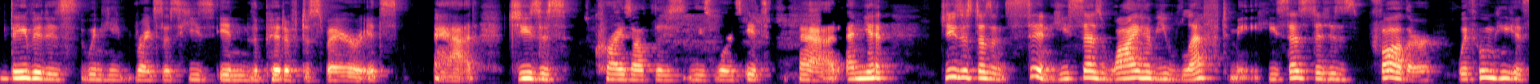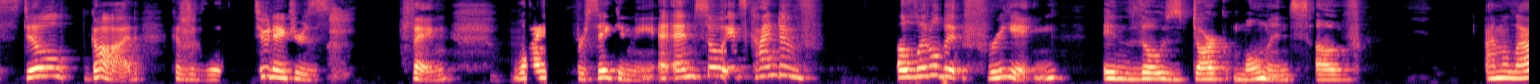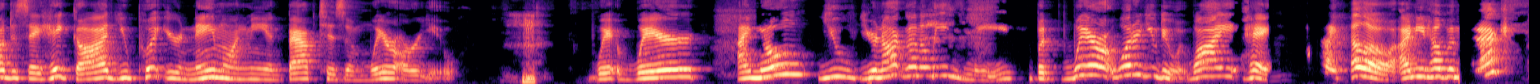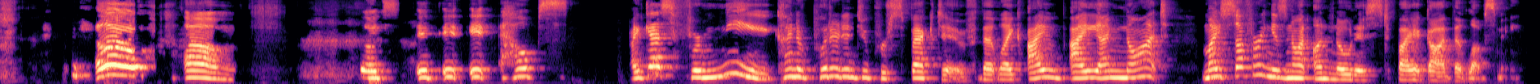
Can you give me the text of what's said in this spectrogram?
David is when he writes this, he's in the pit of despair. It's bad. Jesus cries out these these words, it's bad. And yet Jesus doesn't sin. He says, Why have you left me? He says to his father, with whom he is still God, because of the two natures thing, why have you forsaken me? And so it's kind of a little bit freeing in those dark moments of I'm allowed to say, "Hey God, you put your name on me in baptism. Where are you? Hmm. Where where I know you you're not going to leave me, but where what are you doing? Why? Hey, hi, hello. I need help in the back. hello. Um so it's it it it helps I guess for me kind of put it into perspective that like I I I'm not my suffering is not unnoticed by a God that loves me.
